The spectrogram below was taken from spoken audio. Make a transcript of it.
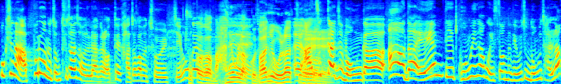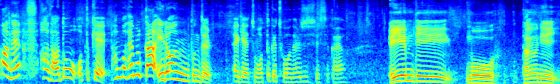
혹시나 앞으로는 좀 투자 전략을 어떻게 가져가면 좋을지 혹은 주가가 많이 네. 올랐거든요. 많이 올랐죠. 네, 네. 아직까지 뭔가 아 나 AMD 고민하고 있었는데 요즘 너무 잘 나가네. 아 나도 어떻게 한번 해볼까 이런 분들 에게 좀 어떻게 조언을 해줄 수 있을까요? AMD 뭐 당연히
